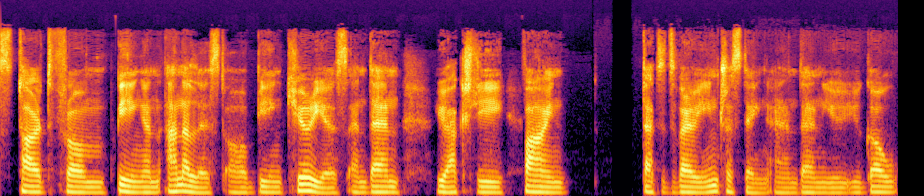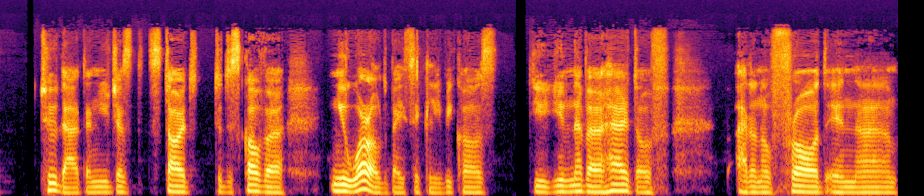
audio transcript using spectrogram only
start from being an analyst or being curious and then you actually find that it's very interesting and then you you go to that and you just start to discover new world basically because you you've never heard of i don't know fraud in um,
